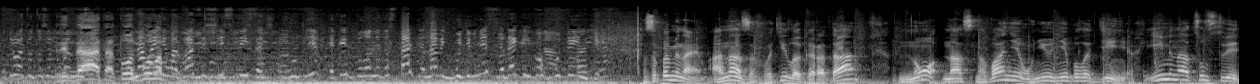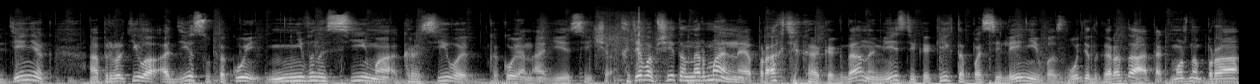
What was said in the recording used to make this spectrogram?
По-друге, тут дуже важливо. Ребята, тут Вона було- виділа 26 тисяч рублів, яких було недостатньо навіть будівництва декількох будинків. Запоминаем, она захватила города, но на основании у нее не было денег. И именно отсутствие денег а, превратила Одессу такой невыносимо красивой, какой она есть сейчас. Хотя вообще это нормальная практика, когда на месте каких-то поселений возводят города. Так можно про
